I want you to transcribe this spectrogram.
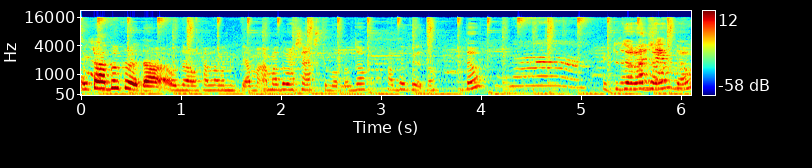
একটু আদর করে দাও। ও দাও ভালো মানে কি? আমা- আমাদের বাসায় আসতে বলো যাও আদর করে দাও। দাও। একটু জড়া জড়া দাও।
